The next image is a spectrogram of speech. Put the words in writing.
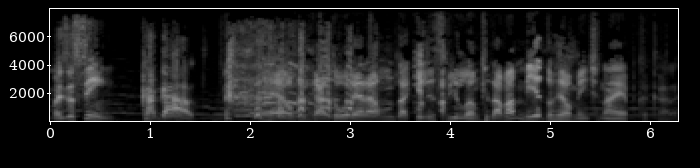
Mas assim, cagado. É, o Vingador era um daqueles vilão que dava medo realmente na época, cara.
